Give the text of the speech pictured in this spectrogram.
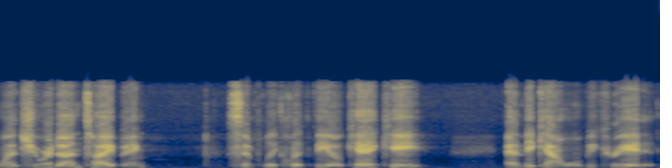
Once you are done typing, simply click the OK key and the account will be created.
